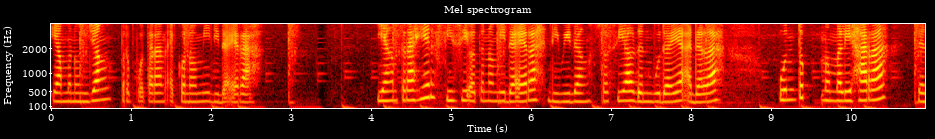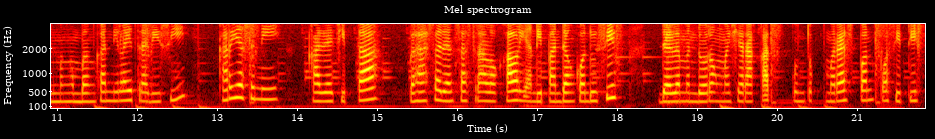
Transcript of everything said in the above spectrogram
yang menunjang perputaran ekonomi di daerah. Yang terakhir, visi otonomi daerah di bidang sosial dan budaya adalah untuk memelihara dan mengembangkan nilai tradisi, karya seni, karya cipta, bahasa dan sastra lokal yang dipandang kondusif dalam mendorong masyarakat untuk merespon positif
